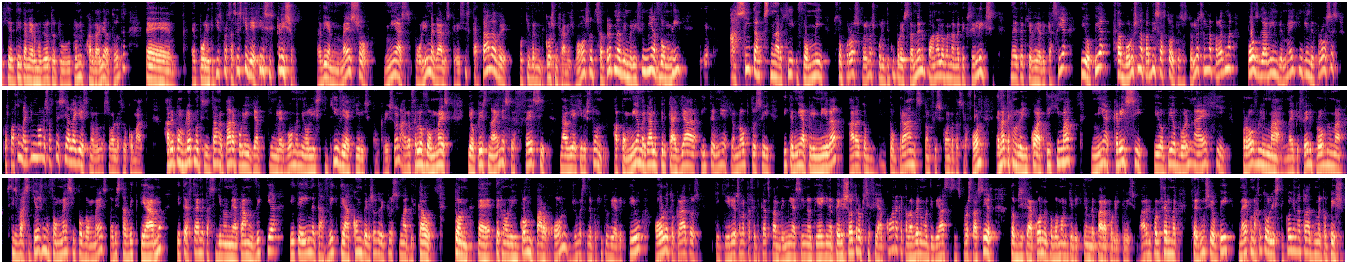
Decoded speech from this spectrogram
γιατί ήταν η αρμοδιότητα του, του Νίκου Χαρδαλιά τότε, ε, ε, πολιτικής προστασίας και διαχείρισης κρίσεων. Δηλαδή, εν μέσω μιας πολύ μεγάλης κρίσης, κατάλαβε ο κυβερνητικός μηχανισμός ότι θα πρέπει να δημιουργηθεί μια δομή ε, ας ήταν στην αρχή δομή στο πρόσωπο ενός πολιτικού προϊσταμένου που ανάλαβε να μετεξελίξει με τέτοια διαδικασία, η οποία θα μπορούσε να απαντήσει σε αυτό. Και σας το λέω σαν ένα παράδειγμα πώς δηλαδή in the making, in the process, προσπαθούν να γίνουν όλες αυτές οι αλλαγές σε όλο αυτό το κομμάτι. Άρα λοιπόν βλέπουμε ότι συζητάμε πάρα πολύ για την λεγόμενη ολιστική διαχείριση των κρίσεων. Άρα θέλω δομές οι οποίες να είναι σε θέση να διαχειριστούν από μία μεγάλη πυρκαγιά, είτε μία χιονόπτωση, είτε μία πλημμύρα, άρα το, το branch των φυσικών καταστροφών, ένα τεχνολογικό ατύχημα, μία κρίση η οποία μπορεί να έχει πρόβλημα, να επιφέρει πρόβλημα στις βασικές μου δομές υποδομές, δηλαδή στα δίκτυά μου, είτε αυτά είναι τα συγκοινωνιακά μου δίκτυα, είτε είναι τα δίκτυα ακόμη περισσότερο και πιο σημαντικά των ε, τεχνολογικών παροχών. Ζούμε στην εποχή του διαδικτύου. Όλο το κράτος και κυρίως ένα από τα θετικά της πανδημίας είναι ότι έγινε περισσότερο ψηφιακό, άρα καταλαβαίνουμε ότι η διάσταση της προστασίας των ψηφιακών υποδομών και δικτύων είναι πάρα πολύ κρίσιμο. Άρα λοιπόν θέλουμε θεσμούς οι οποίοι να έχουν αυτό το ολιστικό για να το αντιμετωπίσουν.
